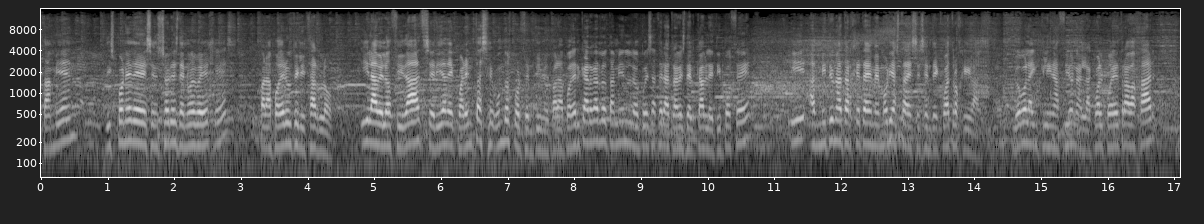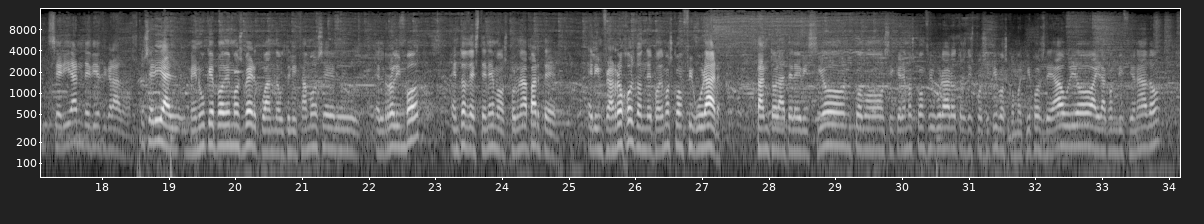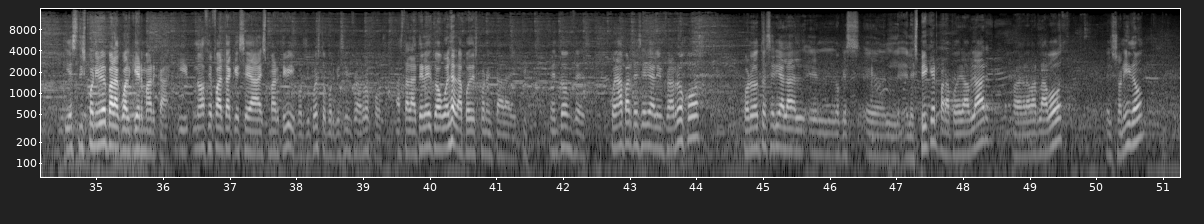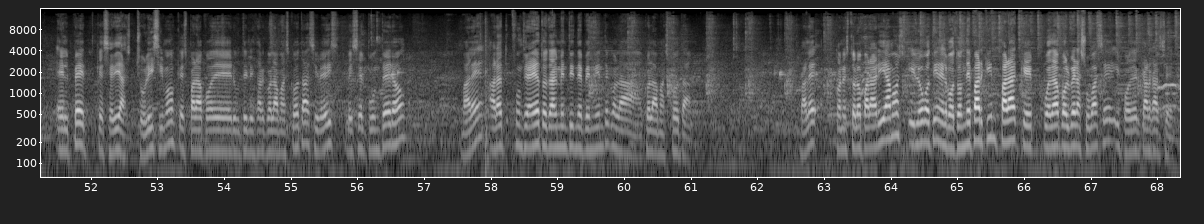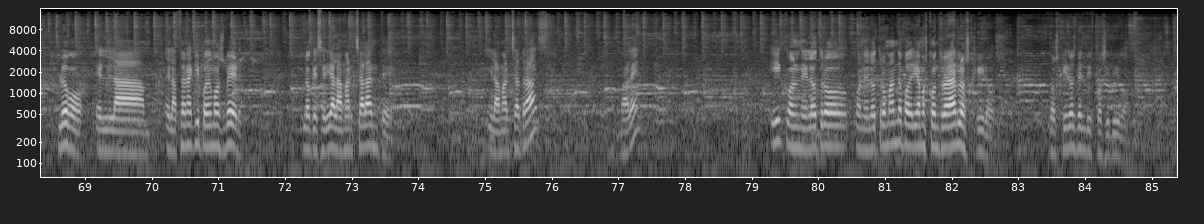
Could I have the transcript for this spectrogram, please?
También dispone de sensores de 9 ejes para poder utilizarlo y la velocidad sería de 40 segundos por centímetro. Para poder cargarlo también lo puedes hacer a través del cable tipo C y admite una tarjeta de memoria hasta de 64 gigas. Luego la inclinación en la cual puede trabajar serían de 10 grados. Esto sería el menú que podemos ver cuando utilizamos el, el Rolling Bot. Entonces tenemos por una parte el infrarrojos donde podemos configurar tanto la televisión como si queremos configurar otros dispositivos como equipos de audio, aire acondicionado y es disponible para cualquier marca y no hace falta que sea Smart TV, por supuesto, porque es infrarrojos. Hasta la tele de tu abuela la puedes conectar ahí. Entonces, por una parte sería el infrarrojos, por la otra sería la- el- lo que es el, el speaker para poder hablar, para grabar la voz, el sonido. El PET, que sería chulísimo, que es para poder utilizar con la mascota. Si veis, veis el puntero, ¿vale? Ahora funcionaría totalmente independiente con la, con la mascota. Con esto lo pararíamos y luego tiene el botón de parking para que pueda volver a su base y poder cargarse. Luego, en la, en la zona aquí podemos ver lo que sería la marcha adelante y la marcha atrás, ¿vale? Y con el otro, con el otro mando podríamos controlar los giros, los giros del dispositivo.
